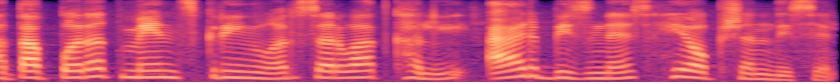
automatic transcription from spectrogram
आता परत मेन स्क्रीनवर सर्वात खाली ॲड बिझनेस हे ऑप्शन दिसेल.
